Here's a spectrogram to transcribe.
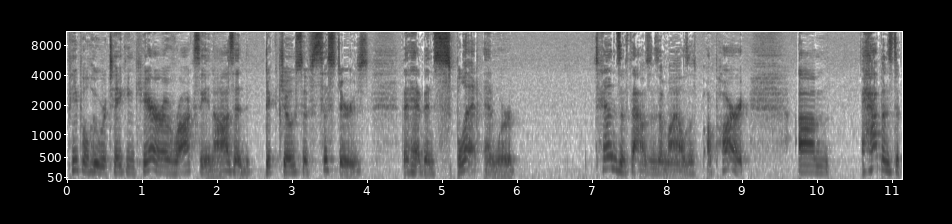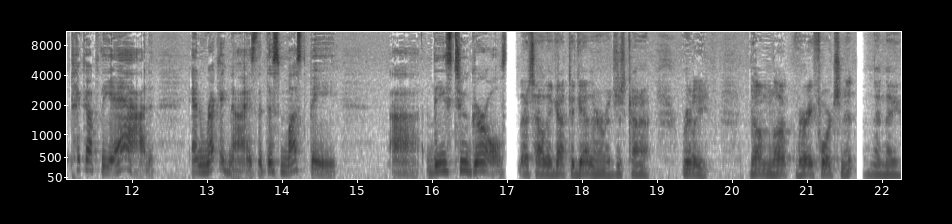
people who were taking care of Roxy and Azad, Dick Joseph's sisters, that had been split and were tens of thousands of miles apart, um, happens to pick up the ad and recognize that this must be uh, these two girls. That's how they got together. It was just kind of really dumb luck, very fortunate. And then they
